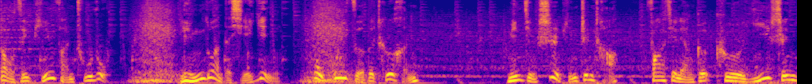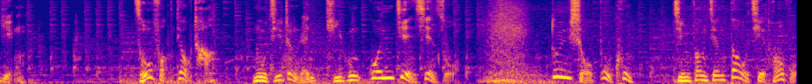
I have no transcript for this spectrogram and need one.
盗贼频繁出入。凌乱的鞋印，不规则的车痕，民警视频侦查发现两个可疑身影。走访调查，目击证人提供关键线索，蹲守布控，警方将盗窃团伙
